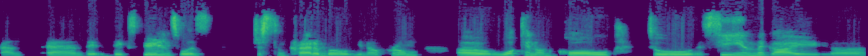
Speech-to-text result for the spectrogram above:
friends, and the, the experience was just incredible. You know, from uh, walking on call to seeing the guy uh,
